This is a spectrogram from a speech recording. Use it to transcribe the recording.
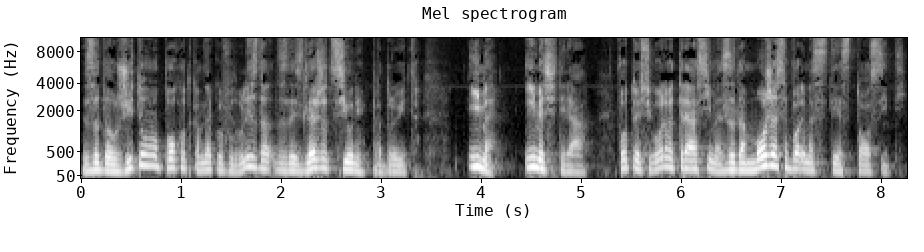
задължително поход към някой футболист, за да, за да изглеждат силни пред другите. Име. Име си трябва. Каквото и си говорим, трябва да си име, за да може да се борим с тия 100 Сити.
